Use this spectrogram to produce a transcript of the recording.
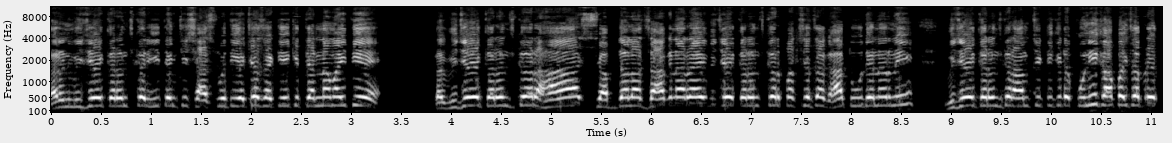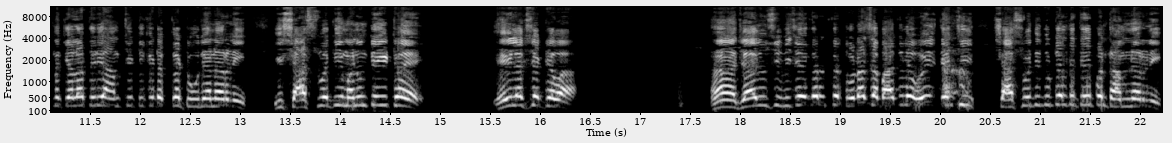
कारण विजय करंजकर ही त्यांची शाश्वती याच्यासाठी आहे की त्यांना माहिती आहे. का विजय करंजकर हा शब्दाला जागणार आहे. विजय करंजकर पक्षाचा घात होऊ देणार नाही. विजय करंजकर आमची तिकीट कुणी कापायचा प्रयत्न केला तरी आमची तिकीट कट होऊ देणार नाही. ही शाश्वती म्हणून ते इथं आहे. हेही लक्षात ठेवा. हा ज्या दिवशी विजय करंजकर थोडासा बाजूला होईल त्यांची शाश्वती तुटेल तर ते पण थांबणार नाही.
